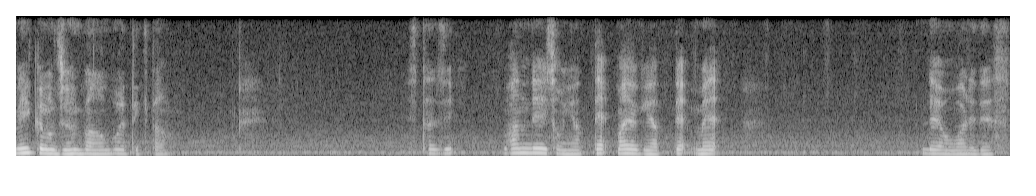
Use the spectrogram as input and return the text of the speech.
メイクの順番覚えてきた。下地。ファンデーションやって眉毛やって目。で終わりです。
